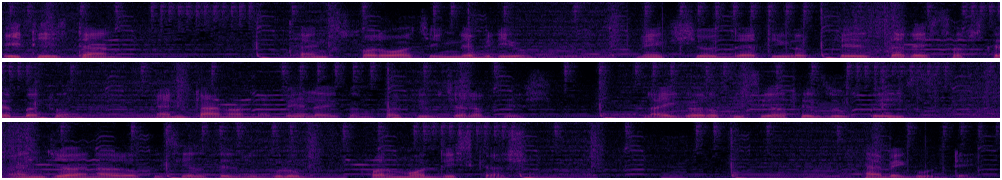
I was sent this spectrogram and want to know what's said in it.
it is done thanks for watching the video. Make sure that you have pressed the red subscribe button and turn on the bell icon for future updates. Like our official facebook page and join our official facebook group for more discussion. Have a good day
